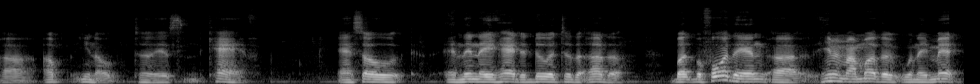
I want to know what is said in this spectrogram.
uh, up you know to his calf, and so and then they had to do it to the other. But before then, uh, him and my mother, when they met,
